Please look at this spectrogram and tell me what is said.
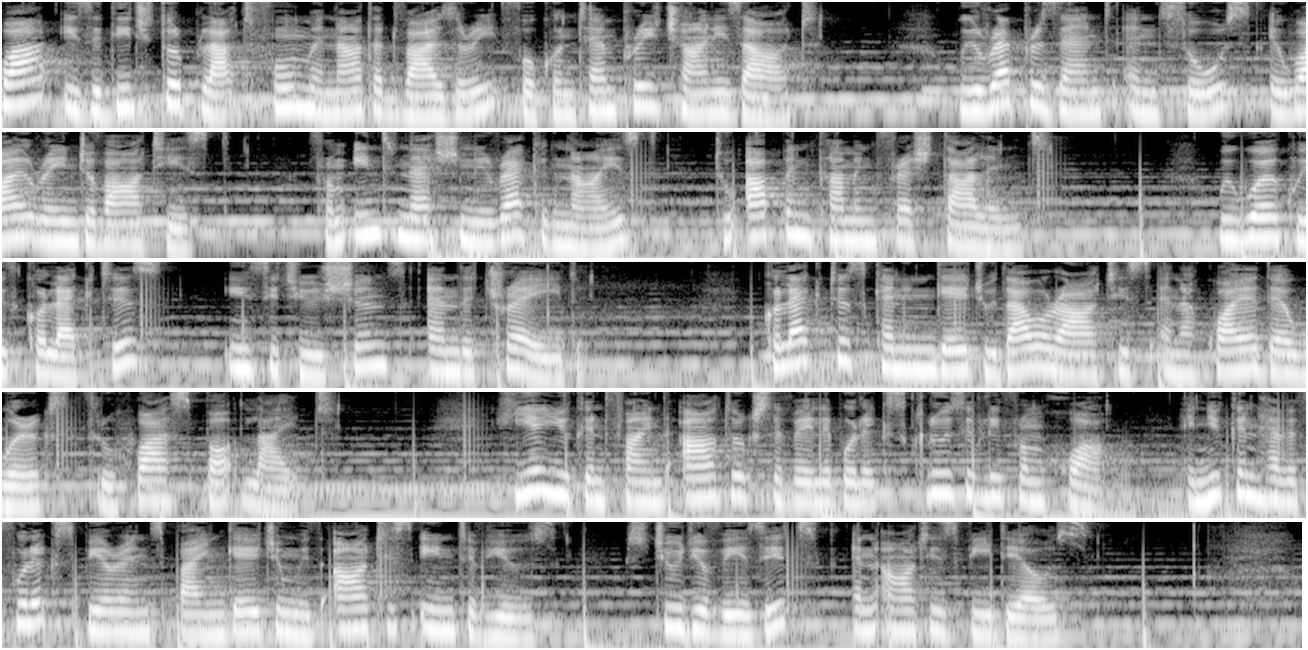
Hua is a digital platform and art advisory for contemporary Chinese art. We represent and source a wide range of artists, from internationally recognized to up and coming fresh talent. We work with collectors, institutions, and the trade. Collectors can engage with our artists and acquire their works through Hua Spotlight. Here you can find artworks available exclusively from Hua, and you can have a full experience by engaging with artist interviews, studio visits, and artist videos.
